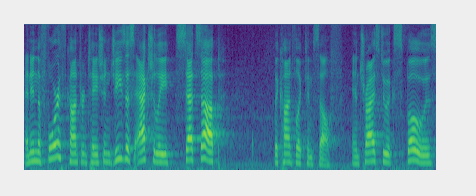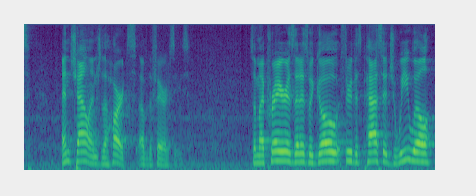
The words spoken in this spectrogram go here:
And in the fourth confrontation, Jesus actually sets up the conflict himself and tries to expose and challenge the hearts of the Pharisees. So, my prayer is that as we go through this passage, we will,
